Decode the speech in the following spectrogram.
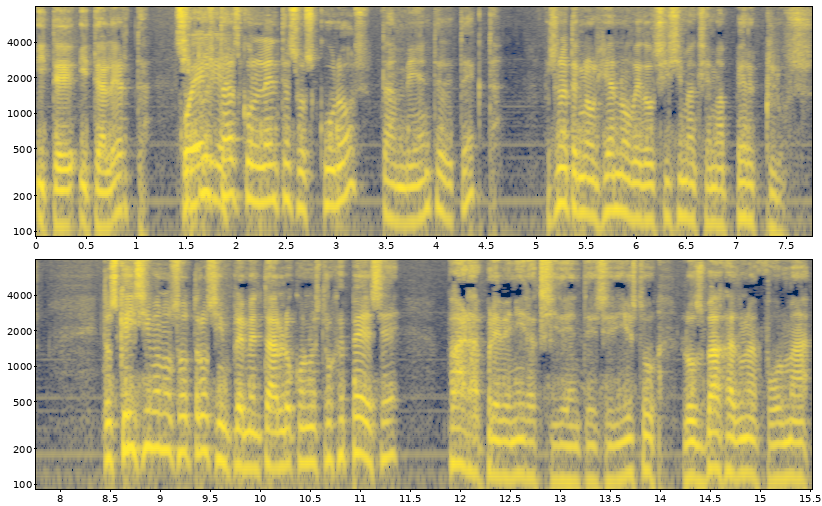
y te, y te alerta. Si tú estás con lentes oscuros, también te detecta. Es una tecnología novedosísima que se llama Perclus. Entonces, ¿qué hicimos nosotros? Implementarlo con nuestro GPS para prevenir accidentes. Y esto los baja de una forma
